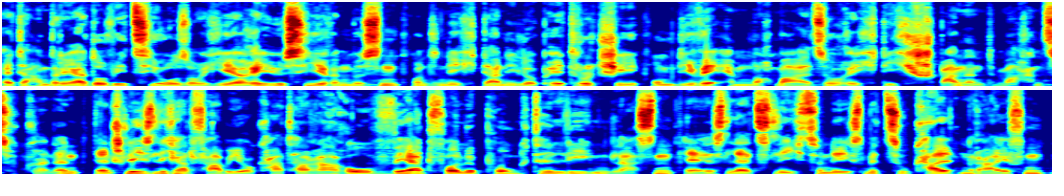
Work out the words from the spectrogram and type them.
hätte Andrea Dovizioso hier reüssieren müssen und nicht Danilo Petrucci, um die WM nochmal so richtig spannend machen zu können. Denn schließlich hat Fabio Cattararo wertvolle Punkte liegen lassen. Er ist letztlich zunächst mit zu kalten Reifen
